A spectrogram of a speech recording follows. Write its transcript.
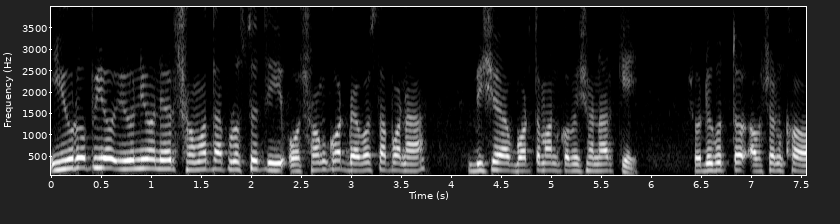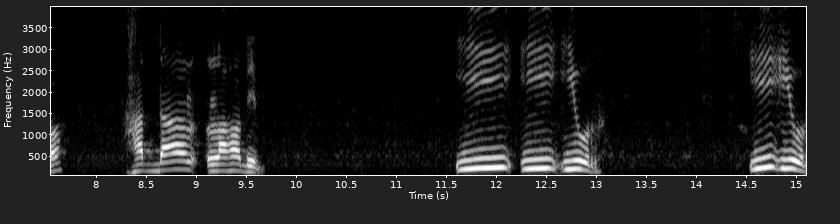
ইউরোপীয় ইউনিয়নের সমতা প্রস্তুতি ও সংকট ব্যবস্থাপনা বিষয়ক বর্তমান কমিশনার কে সঠিক উত্তর অপশন খ, হাদ্দার লাহাবিব। ইউর ই ইউর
